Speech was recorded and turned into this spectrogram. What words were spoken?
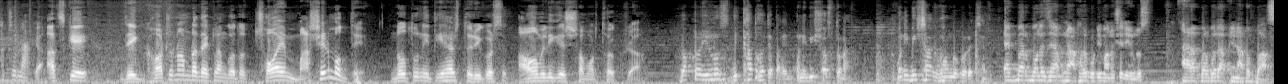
ঘটনা। আজকে যে ঘটনা আমরা দেখলাম গত ছয় মাসের মধ্যে নতুন ইতিহাস তৈরি করছে আওয়ামী লীগের সমর্থকরা। ডক্টর ইউনুস বিখ্যাত হতে পারেন উনি বিশ্বস্ত না। উনি বিশ্বাস ভঙ্গ করেছেন। একবার বলে যে আপনি আঠারো কোটি মানুষের ইউনুস আর একবার বলে আপনি নাটক বাস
